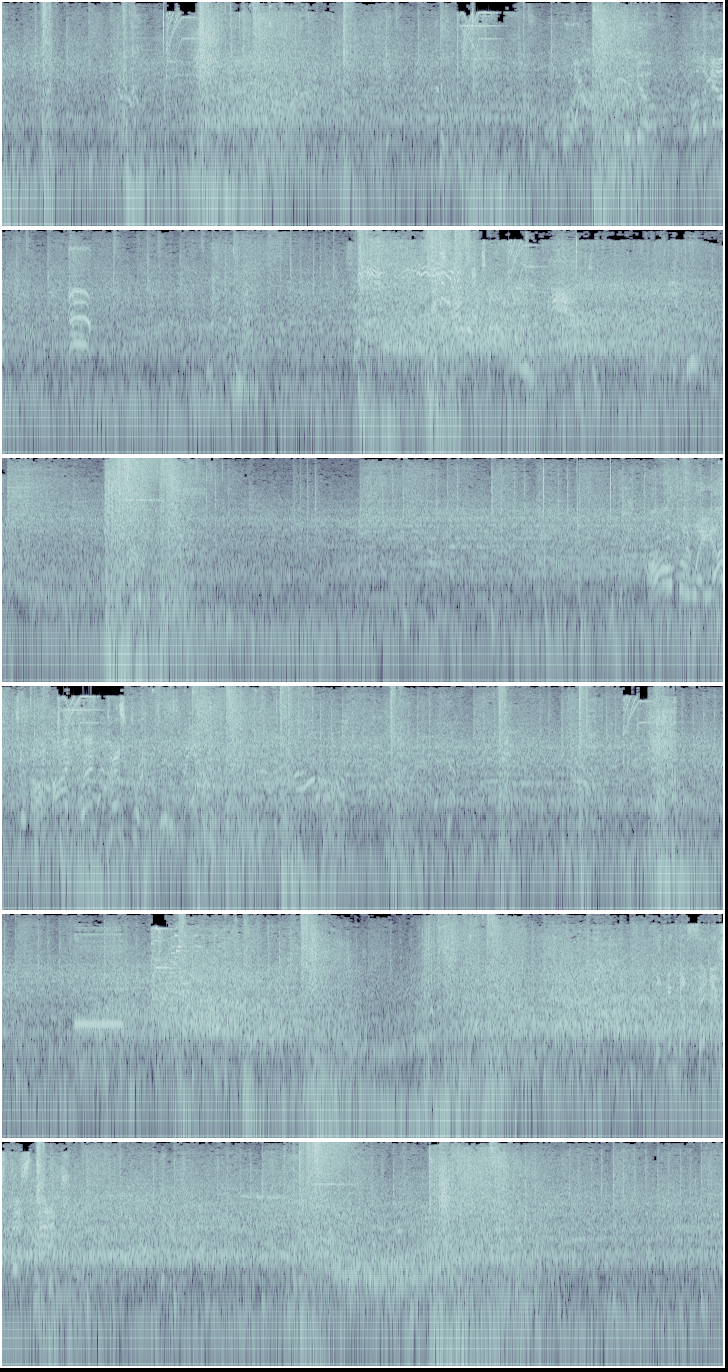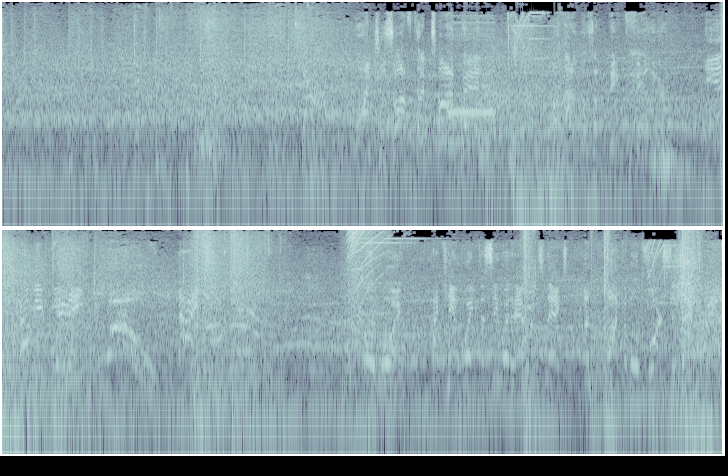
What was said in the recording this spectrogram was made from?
The way up to the high rent district! Launches off the top end! Well, that was a big failure. Incoming beauty! Whoa! Nice! Oh boy, I can't wait to see what happens next. Unblockable force is activated.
